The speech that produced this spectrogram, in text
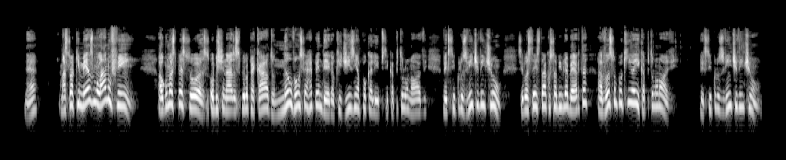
né? Mas só que mesmo lá no fim, Algumas pessoas obstinadas pelo pecado não vão se arrepender, é o que diz em Apocalipse, capítulo 9, versículos 20 e 21. Se você está com sua Bíblia aberta, avança um pouquinho aí, capítulo 9, versículos 20 e 21.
